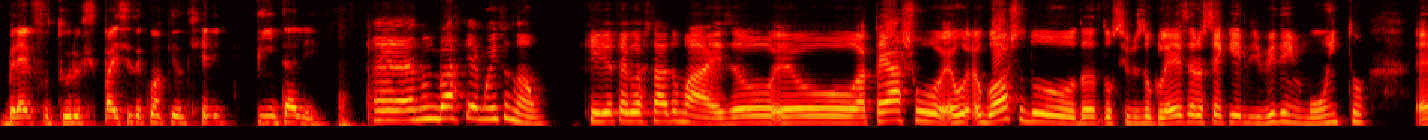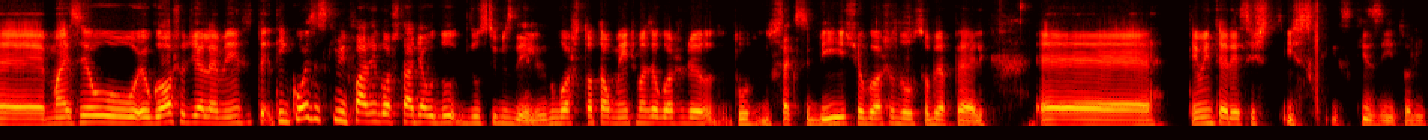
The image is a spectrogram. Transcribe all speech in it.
breve futuro parecida com aquilo que ele pinta ali. É, não embarquei muito não. Queria ter gostado mais. Eu, eu até acho. Eu, eu gosto do, do, dos filmes do Glazer, eu sei que eles dividem muito. É, mas eu, eu gosto de elementos. Tem, tem, coisas que me fazem gostar de, do, dos filmes dele. Eu não gosto totalmente, mas eu gosto de, do, do Sexy Beast, eu gosto do Sobre a Pele. É, tem um interesse es, es, esquisito ali.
